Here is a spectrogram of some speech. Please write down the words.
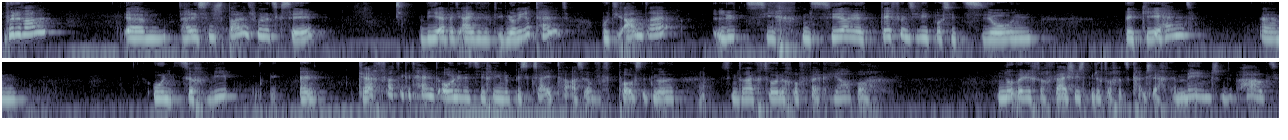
Auf jeden Fall ähm, habe ich es spannend zu sehen, wie eben die einen Leute ignoriert haben und die anderen Leute sich in sehr eine defensive Position begeben ähm, und sich wie äh, gerechtfertigt haben, ohne dass ich ihnen etwas gesagt habe. Also einfach postet und sind Reaktionen auf wegen, ja, aber nur weil ich doch Fleisch esse, bin ich doch jetzt kein schlechter Mensch und überhaupt.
